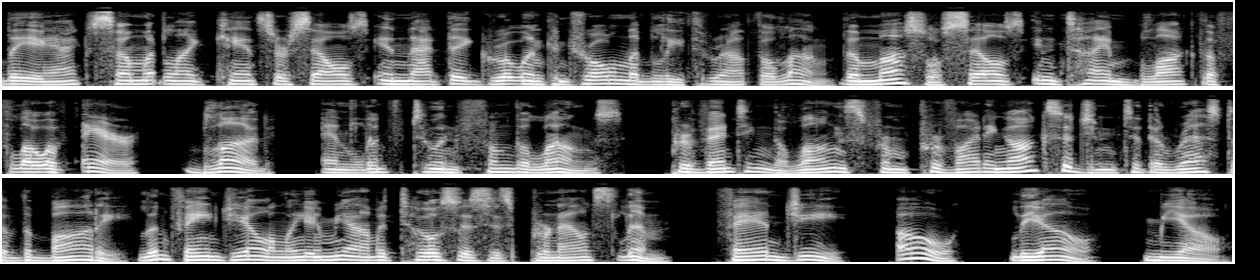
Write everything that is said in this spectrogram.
they act somewhat like cancer cells in that they grow uncontrollably throughout the lung. The muscle cells in time block the flow of air, blood, and lymph to and from the lungs, preventing the lungs from providing oxygen to the rest of the body. Lymphangioleiomyomatosis is pronounced lim, fan g, o, leo, mio,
